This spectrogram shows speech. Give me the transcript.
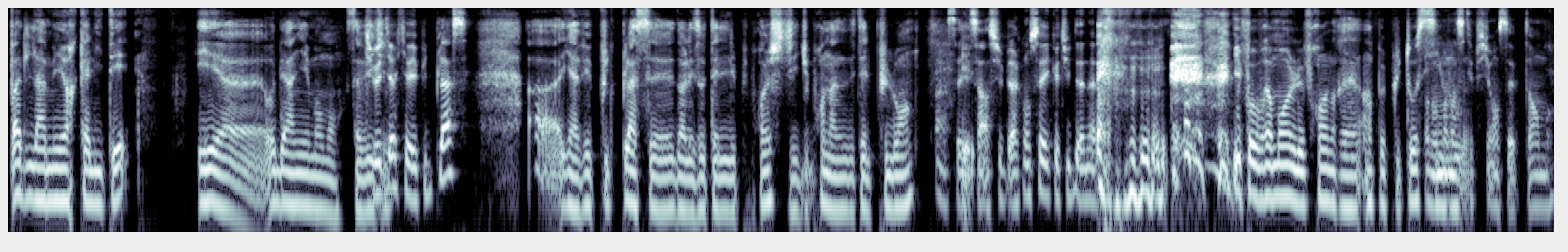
pas de la meilleure qualité et euh, au dernier moment. Ça veut tu veux dire, qu'il y avait plus de place? Euh, Il y avait plus de place euh, dans les hôtels les plus proches. J'ai dû prendre un hôtel plus loin. Ah, c'est un super conseil que tu donnes. À Il faut vraiment le prendre un peu plus tôt. si mon inscription en septembre.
